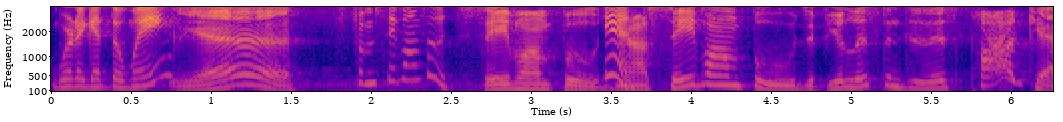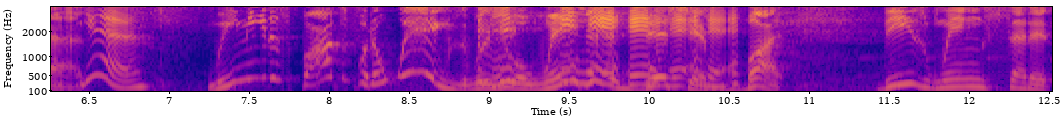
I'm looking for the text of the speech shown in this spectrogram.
Where'd I get the wings? yeah From Save on Foods. save on foods Yeah. now save on foods if you're listening to this podcast Yeah. we need a sponsor for the wings. We're gonna do a wing edition, but these wings set it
